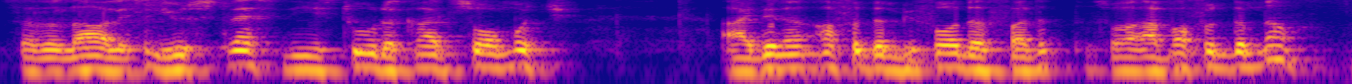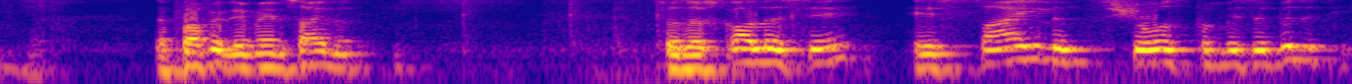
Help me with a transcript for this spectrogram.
sallallahu alayhi you stress these two rakats so much. I didn't offer them before the Fard, so I've offered them now. The Prophet remained silent. So the scholars say his silence shows permissibility.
